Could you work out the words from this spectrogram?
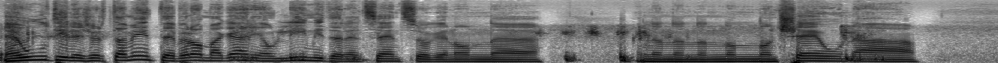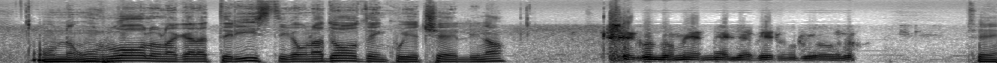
è utile certamente, però magari ha un limite nel senso che non, eh, non, non, non c'è una, un, un, ruolo, una caratteristica, una dote in cui eccelli, no? Secondo me è meglio avere un ruolo. Sì.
